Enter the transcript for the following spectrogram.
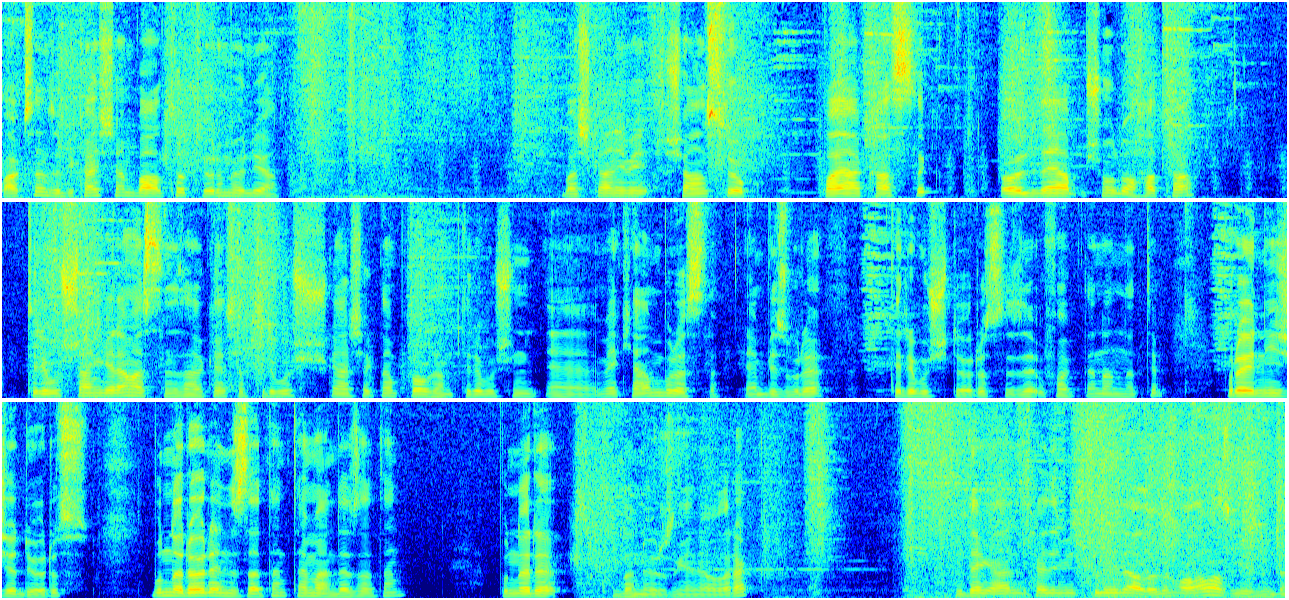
Baksanıza birkaç tane balta atıyorum ölüyor. Başka hani bir şansı yok. Bayağı kastık. Öldü de yapmış olduğu hata. Tribuş'tan gelemezsiniz arkadaşlar. Tribuş gerçekten problem. Tribuş'un e, mekanı burası. Yani biz buraya Tribuş diyoruz. Size ufaktan anlatayım. Buraya Ninja diyoruz. Bunları öğrenin zaten. Temelde zaten bunları kullanıyoruz genel olarak. Bir de geldik hadi mid kuleyi de alalım. Alamaz mıyız mid'i?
